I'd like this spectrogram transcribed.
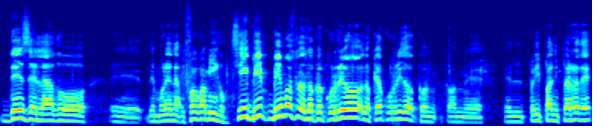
desde el lado eh, de Morena. El fuego amigo. Sí, vi- vimos lo, lo que ocurrió, lo que ha ocurrido con, con, eh, el PRI, PAN y PRD.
